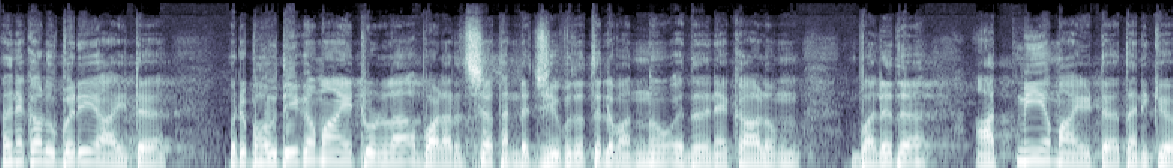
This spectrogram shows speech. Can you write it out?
അതിനേക്കാൾ ഉപരിയായിട്ട് ഒരു ഭൗതികമായിട്ടുള്ള വളർച്ച തന്റെ ജീവിതത്തിൽ വന്നു എന്നതിനേക്കാളും വലുത് ആത്മീയമായിട്ട് തനിക്ക്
